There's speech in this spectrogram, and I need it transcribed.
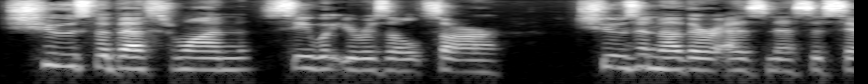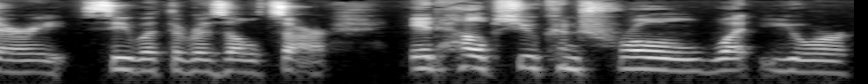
choose the best one, see what your results are, choose another as necessary, see what the results are. It helps you control what you're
